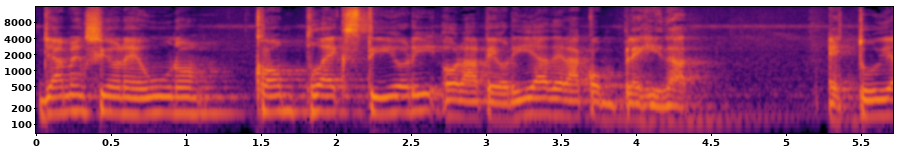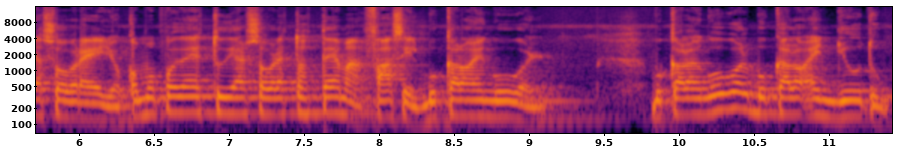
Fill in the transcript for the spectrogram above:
ya mencioné uno, Complex Theory o la teoría de la complejidad. Estudia sobre ello. ¿Cómo puedes estudiar sobre estos temas? Fácil, búscalo en Google. Búscalo en Google, búscalo en YouTube.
